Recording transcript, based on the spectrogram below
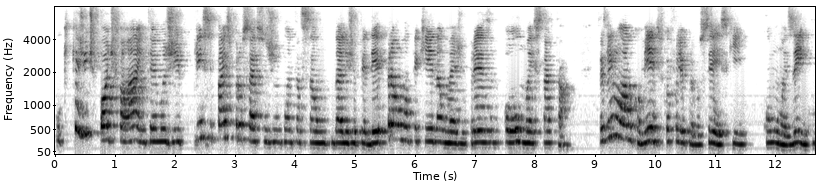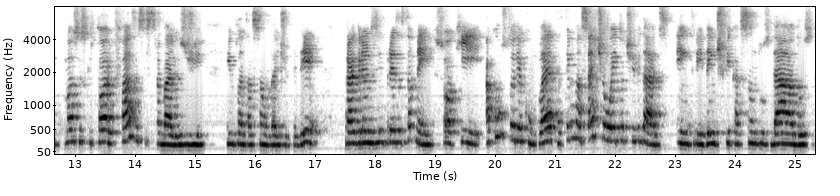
O que, que, a gente pode falar em termos de principais processos de implantação da LGPD para uma pequena ou média empresa ou uma startup? Vocês lembram lá no começo que eu falei para vocês que, como um exemplo, nosso escritório faz esses trabalhos de implantação da LGPD para grandes empresas também. Só que a consultoria completa tem umas sete ou oito atividades entre identificação dos dados,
